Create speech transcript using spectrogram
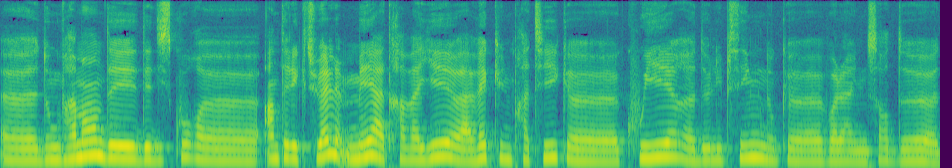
Euh, donc vraiment des, discours euh, intellectuels, mais à travailler avec une pratique queer de lip sync. Donc voilà, une sorte de,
